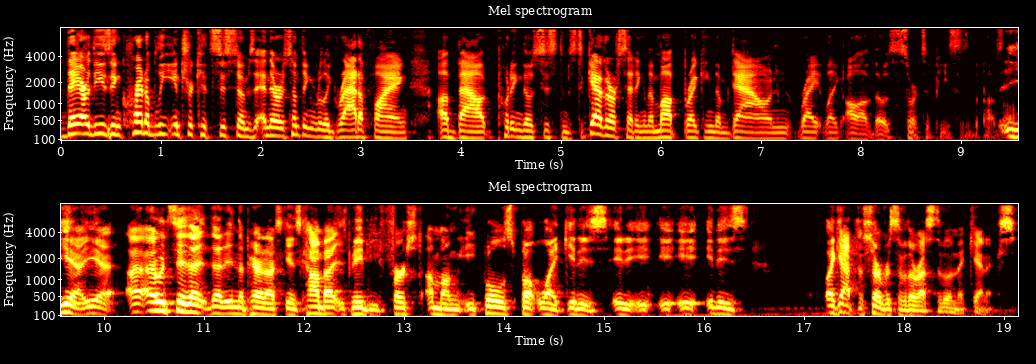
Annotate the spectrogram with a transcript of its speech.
they are these incredibly intricate systems and there is something really gratifying about putting those systems together setting them up breaking them down right like all of those sorts of pieces of the puzzle Yeah, yeah. I, I would say that that in the Paradox games, combat is maybe first among equals, but like it is, it it, it, it is like at the service of the rest of the mechanics.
